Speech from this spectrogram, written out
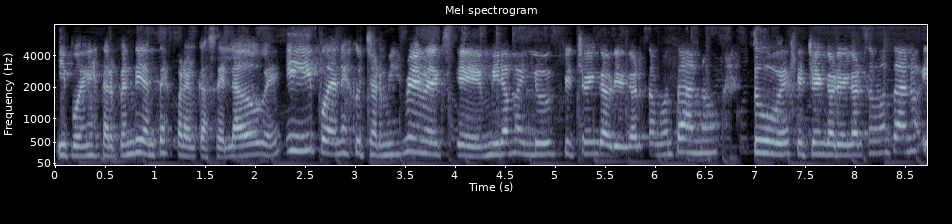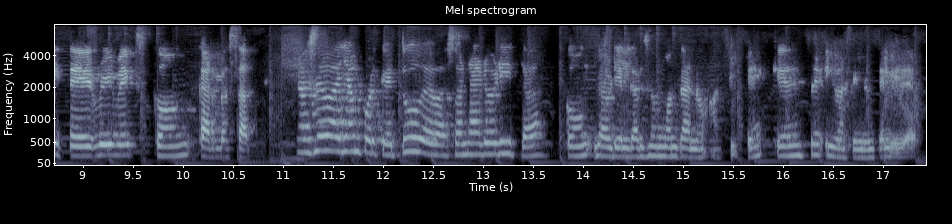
Y pueden estar pendientes para el cassette lado B. Y pueden escuchar mis remix Mira My Look featuring Gabriel Garza Montano, Tuve featuring Gabriel Garza Montano y Te Remix con Carlos Sat. No se vayan porque Tuve va a sonar ahorita con Gabriel García Montano, así que quédense y vacilense el video.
